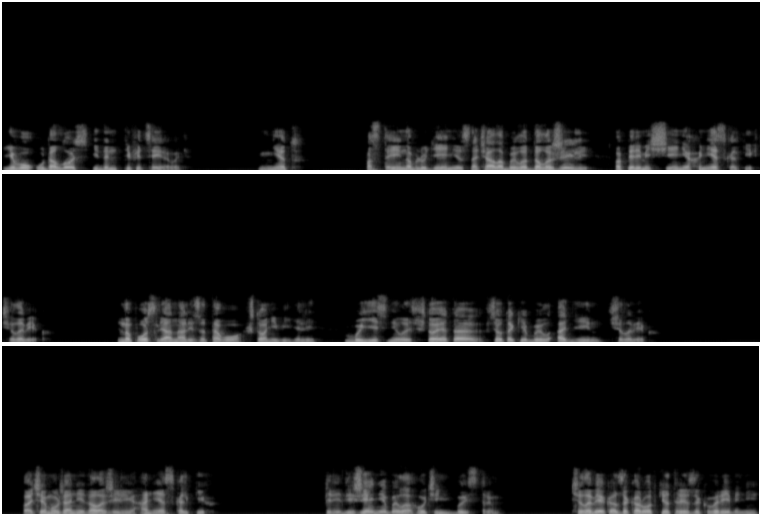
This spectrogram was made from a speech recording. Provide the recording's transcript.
Его удалось идентифицировать? Нет. Посты наблюдения сначала было доложили о перемещениях нескольких человек. Но после анализа того, что они видели, выяснилось, что это все-таки был один человек. Почему же они доложили о нескольких? Передвижение было очень быстрым. Человека за короткий отрезок времени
